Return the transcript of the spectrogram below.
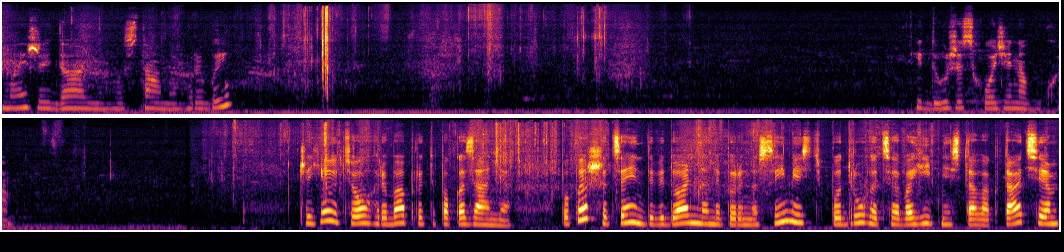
Майже ідеального стану гриби. І дуже схожі на вуха. Чи є у цього гриба протипоказання? По-перше, це індивідуальна непереносимість, по-друге, це вагітність та лактація.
